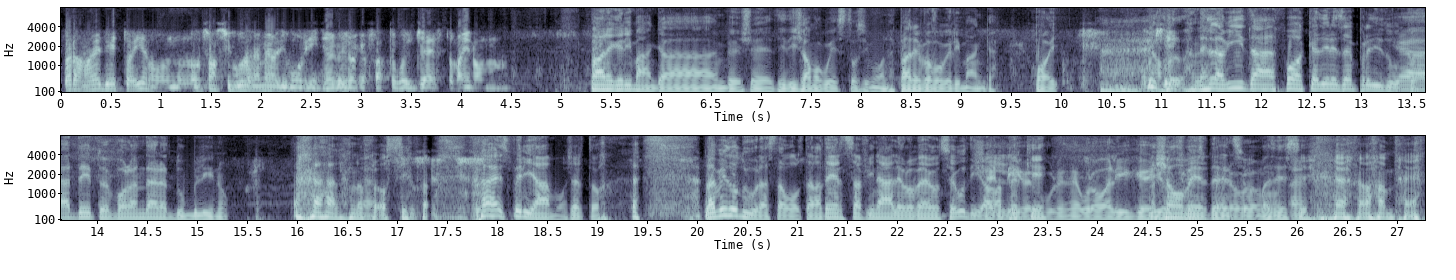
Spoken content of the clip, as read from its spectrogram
però non è detto, io non, non sono sicuro nemmeno di Mourinho, è vero che ha fatto quel gesto, ma io non... Pare che rimanga invece, ti diciamo questo Simone, pare proprio che rimanga. Poi eh, sì. nella vita può accadere sempre di tutto. Che ha detto che vuole andare a Dublino. L'anno eh. prossimo. Eh, speriamo, certo. La vedo dura stavolta, la terza finale europea consecutiva. C'è ma perché in Europa League. Lasciamo perdere, insomma, sì, sì. Eh. va, bene.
